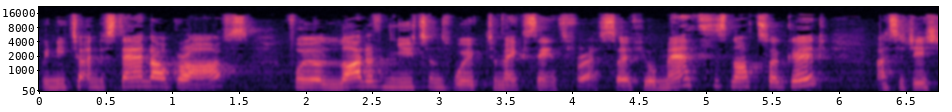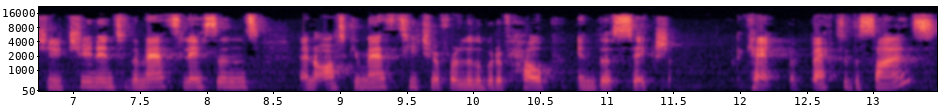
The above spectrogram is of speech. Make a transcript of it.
We need to understand our graphs for a lot of Newton's work to make sense for us. So if your maths is not so good, I suggest you tune into the maths lessons and ask your maths teacher for a little bit of help in this section. Okay, but back to the science.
